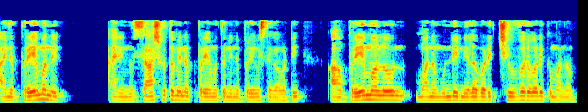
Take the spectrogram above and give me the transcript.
ఆయన ప్రేమని ఆయన నువ్వు శాశ్వతమైన ప్రేమతో నిన్ను ప్రేమిస్తావు కాబట్టి ఆ ప్రేమలో మనం ఉండి నిలబడి చివరి వరకు మనం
